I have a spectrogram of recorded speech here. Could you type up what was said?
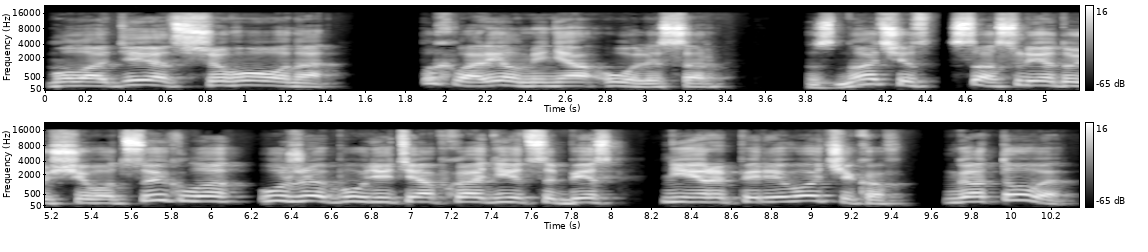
«Молодец, Шивона!» – похвалил меня Олисар. «Значит, со следующего цикла уже будете обходиться без нейропереводчиков. Готовы?»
